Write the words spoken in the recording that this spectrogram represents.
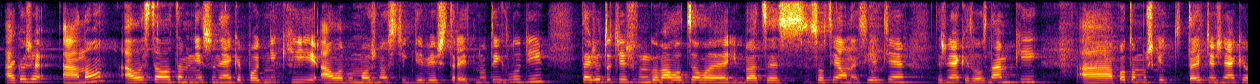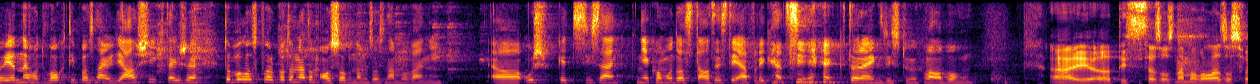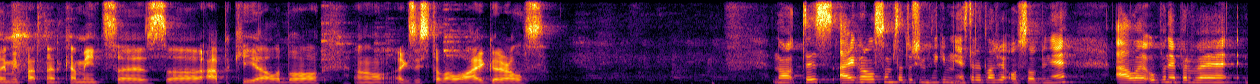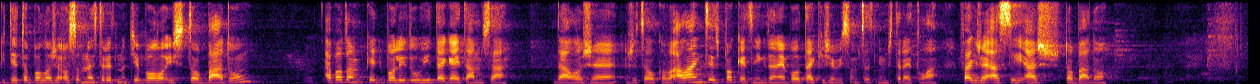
Akože áno, ale stále tam nie sú nejaké podniky alebo možnosti, kde vieš stretnúť tých ľudí. Takže to tiež fungovalo celé iba cez sociálne siete, takže nejaké zoznámky. A potom už keď stretneš nejakého jedného, dvoch, ty poznajú ďalších, takže to bolo skôr potom na tom osobnom zoznamovaní. Uh, už keď si sa k niekomu dostal cez tie aplikácie, ktoré existujú, chvála Bohu. Aj e, ty si sa zoznamovala so svojimi partnerkami cez uh, apky alebo uh, existovalo iGirls? No, cez iGirls som sa tuším s nikým nestretla, že osobne, ale úplne prvé, kde to bolo, že osobné stretnutie bolo isto Badu. A potom, keď boli dúhy, tak aj tam sa dalo, že, že celkovo. Ale ani cez pokec nikto nebol taký, že by som sa s ním stretla. Fakt, že asi až to Bado.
